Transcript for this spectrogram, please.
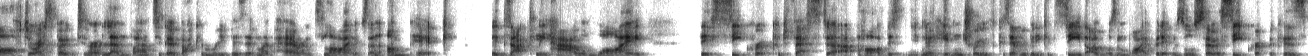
after I spoke to her at length, I had to go back and revisit my parents' lives and unpick exactly how and why this secret could fester at the heart of this you know hidden truth because everybody could see that I wasn't white but it was also a secret because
